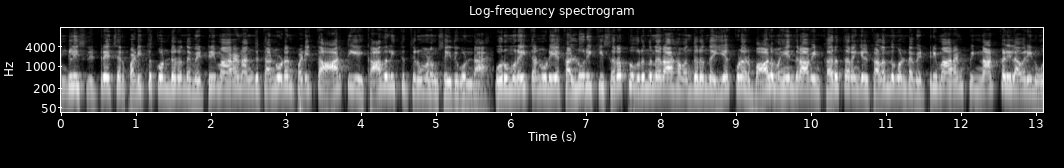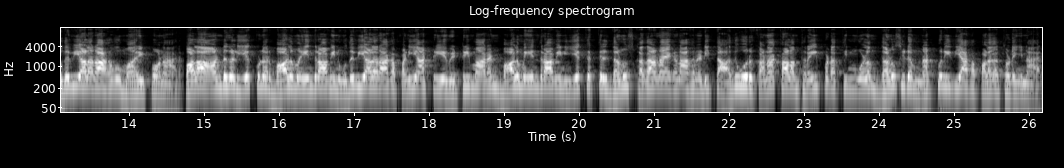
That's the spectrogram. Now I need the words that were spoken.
இங்கிலீஷ் லிட்ரேச்சர் படித்துக் கொண்டிருந்த வெற்றிமாறன் அங்கு தன்னுடன் படித்த ஆர்த்தியை காதலித்து திருமணம் செய்து கொண்டார். ஒருமுறை தன்னுடைய கல்லூரிக்கு சிறப்பு விருந்தினராக வந்திருந்த இயக்குனர் பாலு மகேந்திராவின் கருத்தரங்கில் கலந்து கொண்ட வெற்றிமாறன் பின் நாட்களில் அவரின் உதவியாளராகவும் மாறிப்போனார். பல ஆண்டுகள் இயக்குனர் பாலு மகேந்திராவின் உதவியாளராக பணியாற்றிய வெற்றிமாறன் பாலு மகேந்திராவின் இயக்கத்தில் தனுஷ் கதாநாயகனாக நடித்த அது ஒரு கணக்காலம் திரைப்படத்தின் மூலம் தனுஷிடம் நட்பு ரீதியாக பழகத் தொடங்கினார்.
